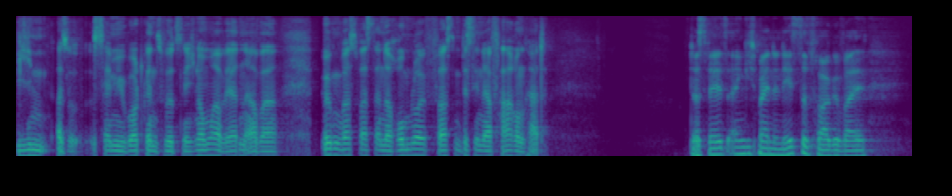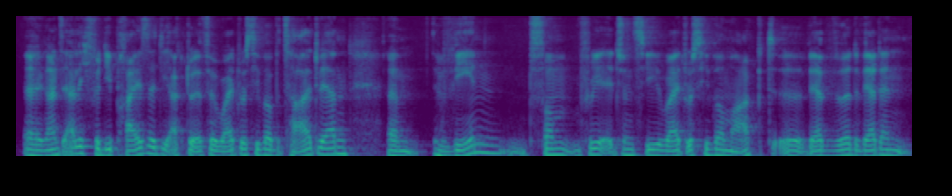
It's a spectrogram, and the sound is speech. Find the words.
wie ein, also Sammy Watkins wird es nicht nochmal werden, aber irgendwas, was dann da rumläuft, was ein bisschen Erfahrung hat. Das wäre jetzt eigentlich meine nächste Frage, weil äh, ganz ehrlich, für die Preise, die aktuell für Wide Receiver bezahlt werden, ähm, wen vom Free Agency Wide Receiver Markt, äh, wer würde, wäre denn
